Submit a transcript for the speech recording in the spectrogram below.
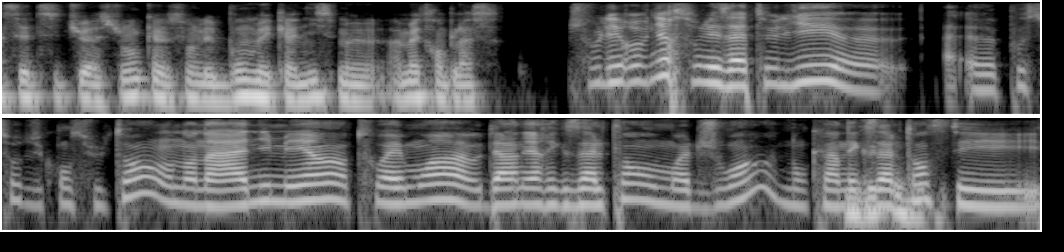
cette situation, quels sont les bons mécanismes à mettre en place? Je voulais revenir sur les ateliers euh, euh, posture du consultant. On en a animé un, toi et moi, au dernier Exaltant au mois de juin. Donc un Exaltant, c'est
